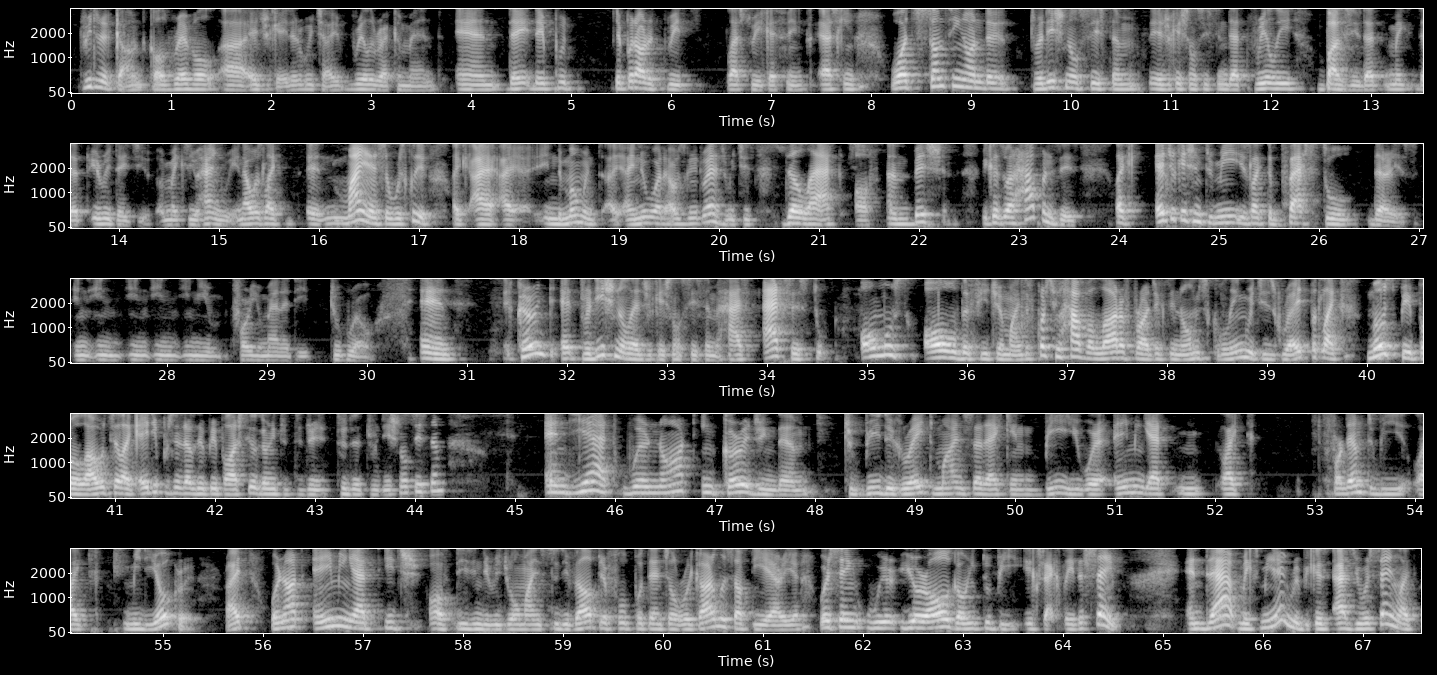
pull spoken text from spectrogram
Twitter account called Rebel uh, Educator, which I really recommend. And they they put they put out a tweet last week, I think, asking what's something on the traditional system, the educational system, that really bugs you, that makes that irritates you or makes you angry. And I was like, my answer was clear. Like I, I in the moment, I, I knew what I was going to answer, which is the lack of ambition. Because what happens is like education to me is like the best tool there is in in in in, in hum- for humanity to grow. And the current uh, traditional educational system has access to almost all the future minds. Of course you have a lot of projects in homeschooling which is great but like most people i would say like 80% of the people are still going to, to, to the traditional system. And yet we're not encouraging them to be the great minds that I can be. We're aiming at mm, like for them to be like mediocre, right? We're not aiming at each of these individual minds to develop their full potential, regardless of the area. We're saying we're you're all going to be exactly the same, and that makes me angry because, as you were saying, like.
